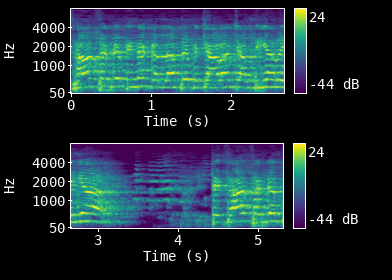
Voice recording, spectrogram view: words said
ਸਾਧ ਸੰਗਤ ਇਹਨਾਂ ਗੱਲਾਂ ਤੇ ਵਿਚਾਰਾਂ ਚੱਲਦੀਆਂ ਰਹੀਆਂ। ਤੇ ਸਾਧ ਸੰਗਤ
